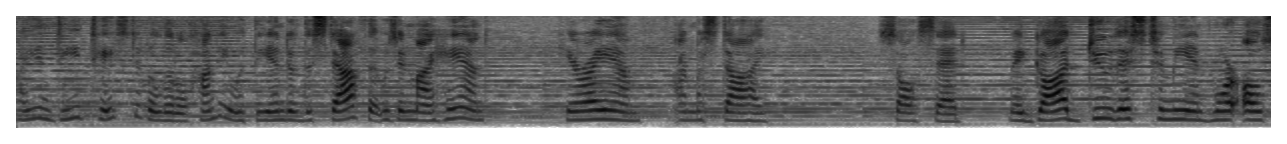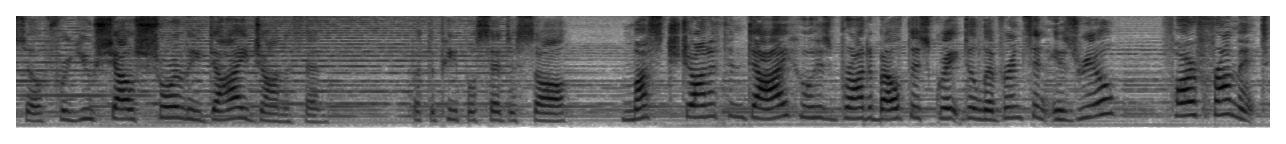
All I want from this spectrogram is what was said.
I indeed tasted a little honey with the end of the staff that was in my hand. Here I am. I must die. Saul said, May God do this to me and more also, for you shall surely die, Jonathan. But the people said to Saul, Must Jonathan die, who has brought about this great deliverance in Israel? Far from it.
